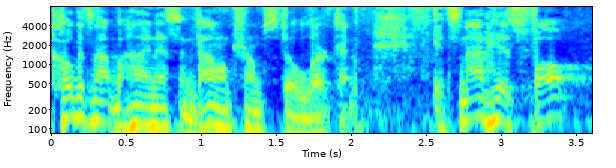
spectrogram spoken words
COVID's not behind us and Donald Trump's still lurking. It's not his fault,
